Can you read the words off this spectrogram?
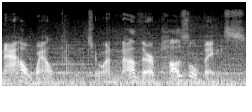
Now, welcome to another puzzle base.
